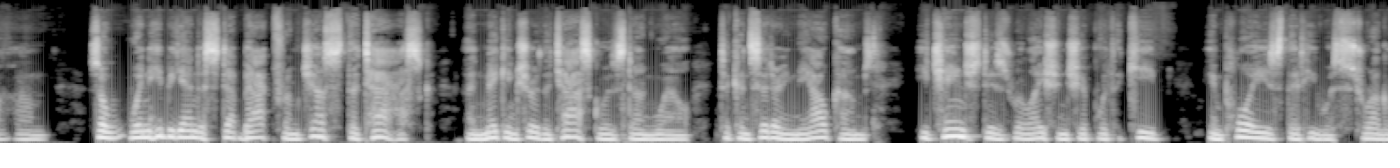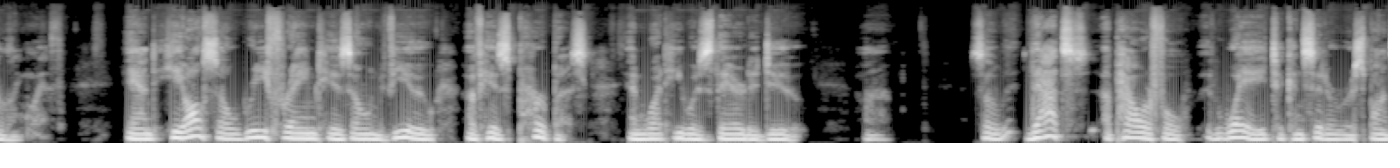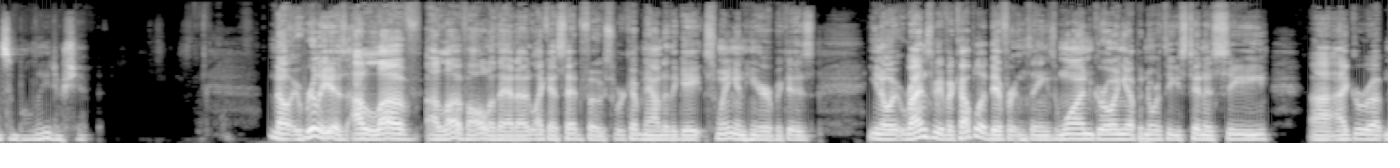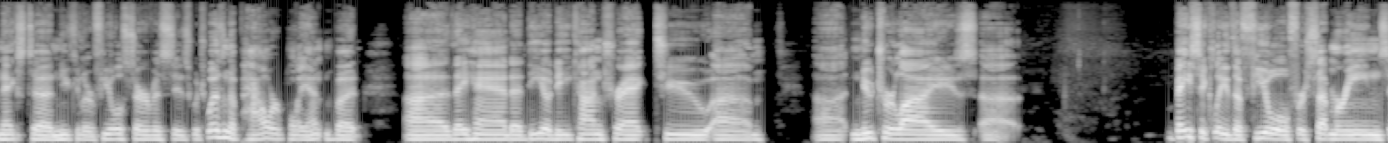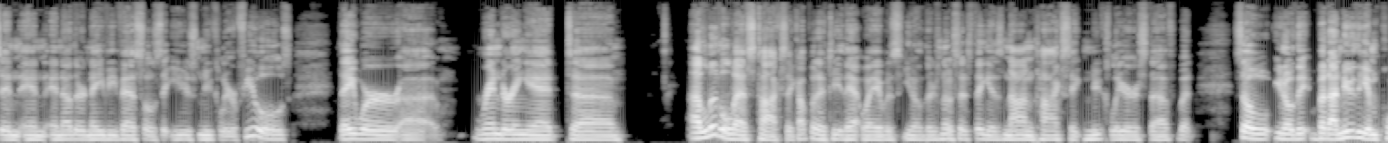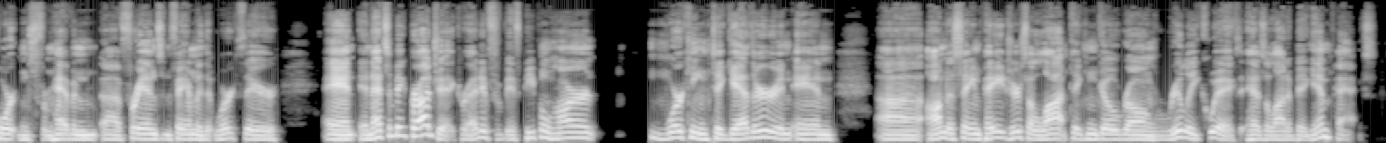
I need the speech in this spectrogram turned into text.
Um, So when he began to step back from just the task and making sure the task was done well to considering the outcomes, he changed his relationship with the key employees that he was struggling with. And he also reframed his own view of his purpose and what he was there to do. Uh, so that's a powerful way to consider responsible leadership. No, it really is. I love, I love all of that. I, like I said, folks, we're coming out of the gate swinging here because, you know, it reminds me of a couple of different things. One, growing up in Northeast Tennessee, uh, I grew up next to Nuclear Fuel Services, which wasn't a power plant, but uh, they had a DoD contract to um, uh, neutralize uh, basically the fuel for submarines and, and, and other Navy vessels that use nuclear fuels. They were uh, rendering it uh, a little less toxic. I'll put it to you that way. It was, you know, there's no such thing as non-toxic nuclear stuff, but so you know, the, but I knew the importance from having uh, friends and family that worked there, and and that's a big project, right? If if people aren't working together and and uh, on the same page, there's a lot that can go wrong really quick that has a lot of big impacts.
